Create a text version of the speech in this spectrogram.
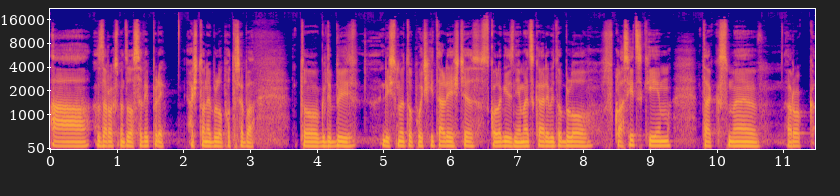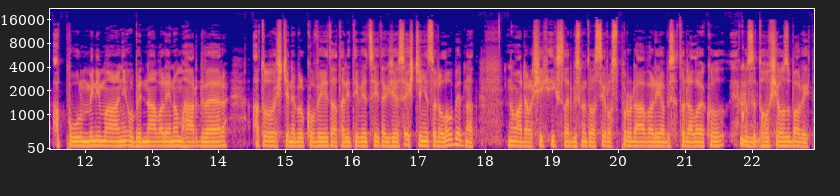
a za rok jsme to zase vypli, až to nebylo potřeba. To kdyby když jsme to počítali ještě s kolegy z Německa, kdyby to bylo v klasickým, tak jsme rok a půl minimálně objednávali jenom hardware a to ještě nebyl covid a tady ty věci, takže se ještě něco dalo objednat. No a dalších x let bychom to asi rozprodávali, aby se to dalo jako, jako mm. se toho všeho zbavit.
